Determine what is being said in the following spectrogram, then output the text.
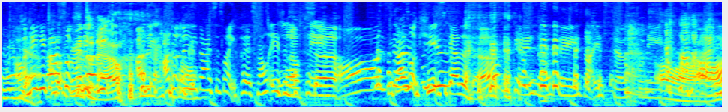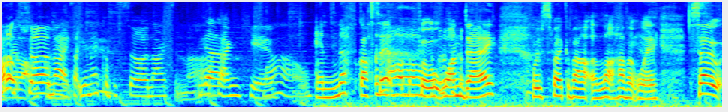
my Bakili. man love. I mean, you guys look really cute. know. I, I don't know you guys' like personalities Love enough, him. so Oh, you guys look cute together though. Look at his little face. That is so funny. Oh, you look so nice. Like your makeup is so nice in that. Yeah. Thank you. Wow. Enough gossip oh. for one day. We've spoke about a lot, haven't we? So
